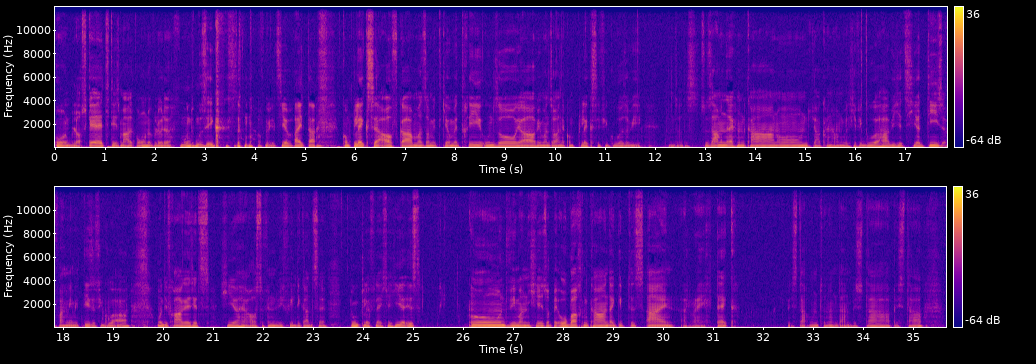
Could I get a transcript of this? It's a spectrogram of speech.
Und los geht's, diesmal ohne blöde Mundmusik. So machen wir jetzt hier weiter. Komplexe Aufgaben, also mit Geometrie und so, ja, wie man so eine komplexe Figur, so wie man so das zusammenrechnen kann. Und ja, keine Ahnung, welche Figur habe ich jetzt hier? Diese. Fangen wir mit dieser Figur an. Und die Frage ist jetzt hier herauszufinden, wie viel die ganze dunkle Fläche hier ist. Und wie man hier so beobachten kann, da gibt es ein Rechteck bis da unten und dann bis da, bis da.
